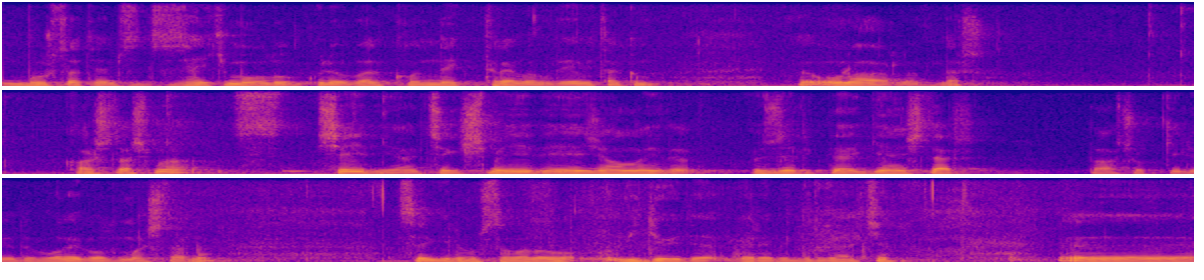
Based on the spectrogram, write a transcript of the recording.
Bursa temsilcisi Hekimoğlu Global Connect Travel diye bir takım. E, onu ağırladılar. Karşılaşma şeydi yani çekişmeliydi, heyecanlıydı. Özellikle gençler daha çok geliyordu voleybol maçlarına. Sevgili Mustafa da o videoyu da verebilir belki. Ee,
